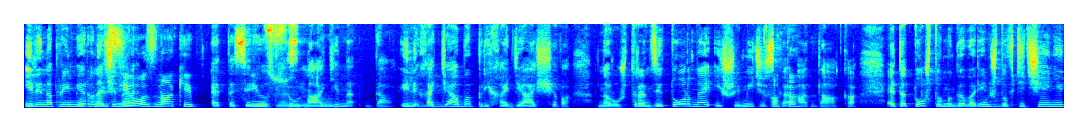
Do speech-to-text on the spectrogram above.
Или, например, Слухайте, всі начинает... ознаки Это серьезные інсульту. знаки, на- да, или хотя бы приходящего наруш транзиторная ишемическая Атака. атака. Это то, что мы говорим, что в течение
